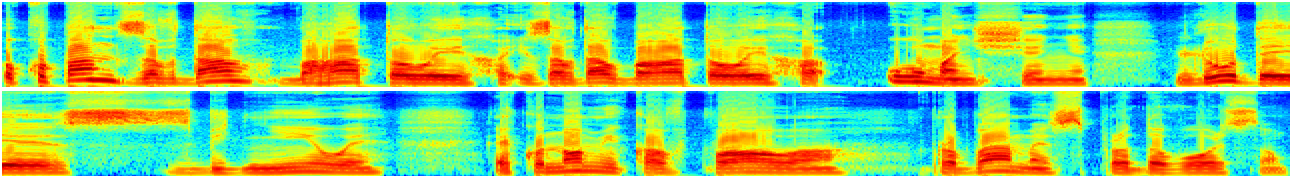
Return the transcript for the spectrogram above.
Окупант завдав багато лиха і завдав багато лиха Уманщині. Люди збідніли, економіка впала, проблеми з продовольством.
